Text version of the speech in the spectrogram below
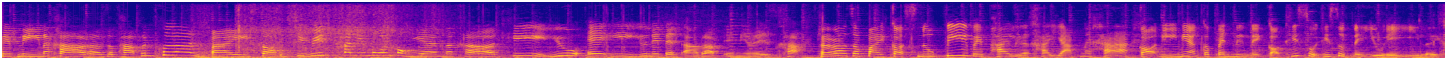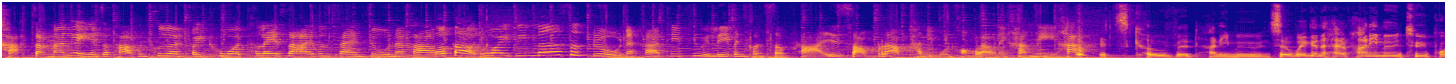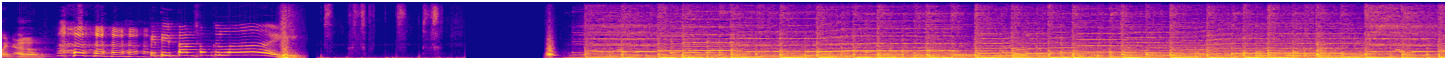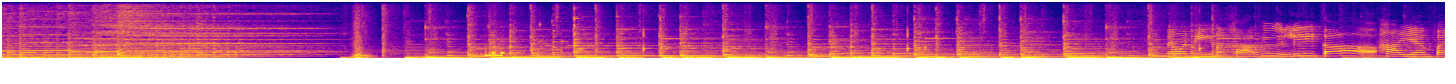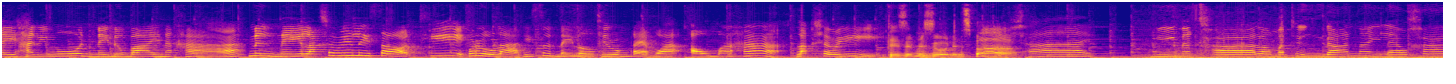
คลิปนี้นะคะ เราจะพาเพื่อ นๆไปส่องชีวิตฮันนีมูนของแยมนะคะที่ UAE United Arab Emirates ค่ะ แล้วเราจะไปเกาะ Snoopy ไปพายเรือคายักนะคะ เกาะนี้เนี่ยก็เป็นหนึ่งในเกาะที่สวยที่สุดใน UAE เลยค่ะ จากนั้นเนี่ยแยมจะพาเพื่อนๆ ไปทัวร์ทะเลทรายบน sand dune นะคะ แล้วต่อด้วยดินเนอร์สุดหรูนะคะ ที่พี่วิลลี่เป็นคนเซอร์ไพรส์สำหรับฮันนีมูนของเราในครั้งนี้ค่ะ It's COVID honeymoon. So we're going to have honeymoon 2.0. ไปติดตามชมกันเลย ไปฮันนีมูนในดูไบนะคะหนึ่งใน luxury รีสอร์ทที่หรูหราที่สุดในโลกที่โรงแรม Al Maha Luxury Desert Resort and Spa. ใช่ นี่นะคะเรามาถึงด้านในแล้วค่ะ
